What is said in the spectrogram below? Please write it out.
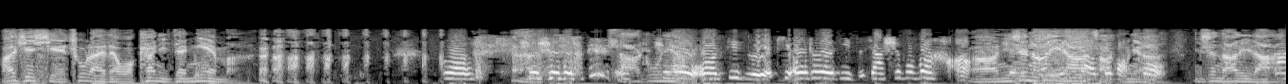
而且写出来的，我看你在念嘛。哈哈哈嗯，是师傅，傻姑娘，我弟子也替欧洲的弟子向师傅问好。啊，你是哪里的，傻姑娘？你是哪里的？啊，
